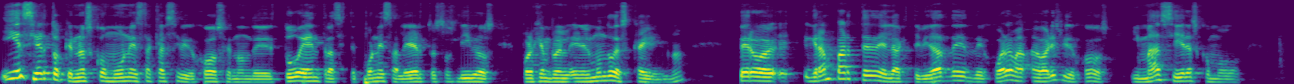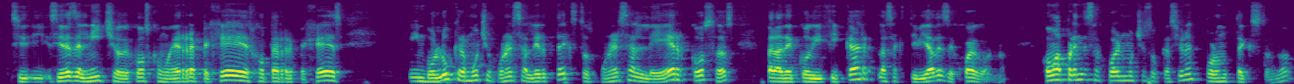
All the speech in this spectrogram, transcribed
Y es cierto que no es común esta clase de videojuegos en donde tú entras y te pones a leer todos estos libros, por ejemplo, en, el mundo de Skyrim, ¿no? Pero gran parte de la actividad de, jugar a, varios videojuegos, y más si eres como, si, si eres del nicho de juegos como RPGs, JRPGs, involucra mucho ponerse a leer textos, ponerse a leer cosas para decodificar las actividades de juego, ¿no? ¿Cómo aprendes a jugar en muchas ocasiones? Por un texto, ¿no?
